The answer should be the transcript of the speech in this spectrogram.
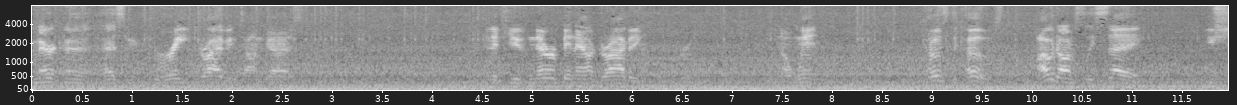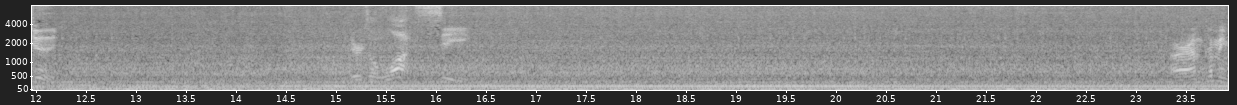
America has some great driving time, guys. And if you've never been out driving, you know, went coast to coast, I would honestly say you should. There's a lot to see. I'm coming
